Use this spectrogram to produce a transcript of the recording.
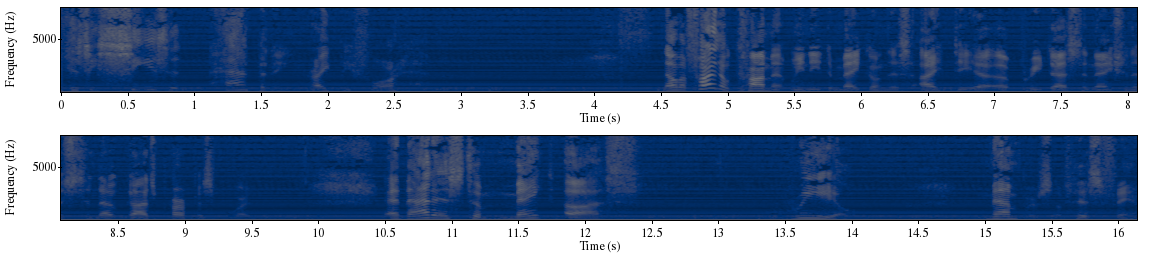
because He sees it happening right before Him. Now, the final comment we need to make on this idea of predestination is to note God's purpose for it. And that is to make us real members of His family.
